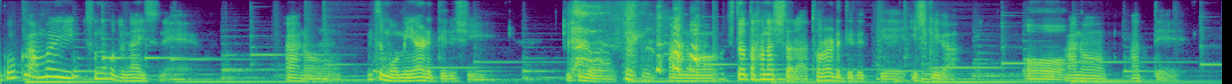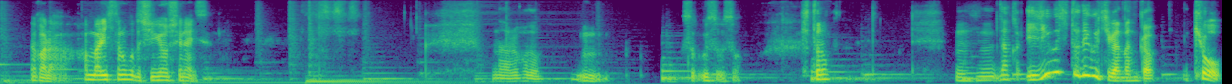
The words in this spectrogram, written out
僕あんまりそんなことないですね。あの、いつも見られてるし、いつも、あの、人と話したら取られてるって意識が、おーあの、あって、だから、あんまり人のこと信用してないですよね。なるほど。うん。そ嘘嘘。人の、うん、なんか入り口と出口がなんか今日、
